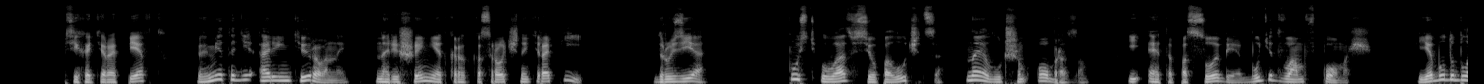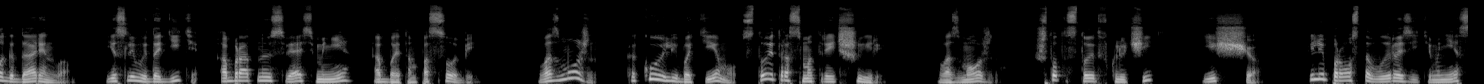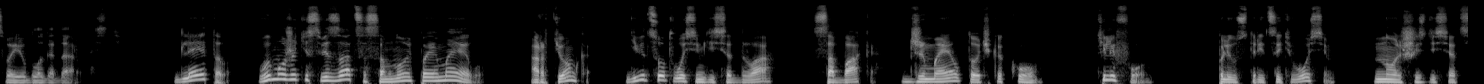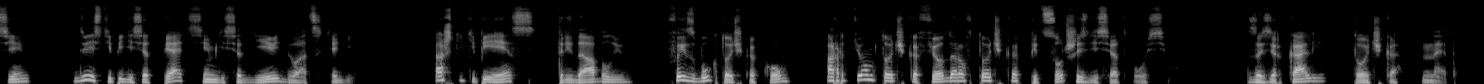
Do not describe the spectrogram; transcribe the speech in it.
Психотерапевт в методе ориентированной на решение краткосрочной терапии. Друзья, пусть у вас все получится наилучшим образом, и это пособие будет вам в помощь. Я буду благодарен вам, если вы дадите обратную связь мне об этом пособии. Возможно, какую-либо тему стоит рассмотреть шире. Возможно, что-то стоит включить еще. Или просто выразить мне свою благодарность. Для этого вы можете связаться со мной по имейлу. Артемка 982 собака gmail.com телефон плюс 38 067 255 79 21 https 3w facebook.com артем.федоров.568 зазеркалье.нет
